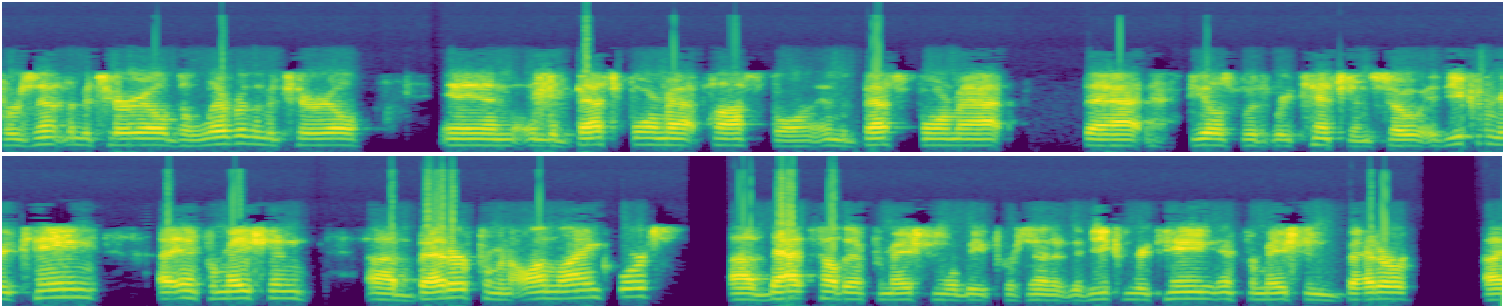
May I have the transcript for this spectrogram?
present the material, deliver the material in, in the best format possible, in the best format that deals with retention. So if you can retain uh, information uh, better from an online course, uh, that's how the information will be presented. If you can retain information better uh,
